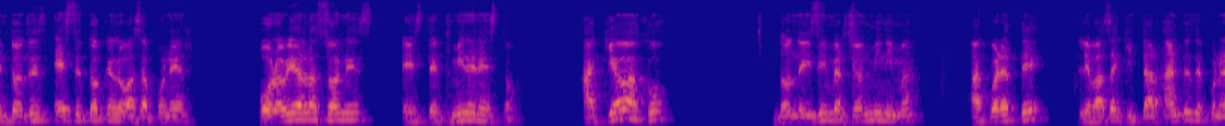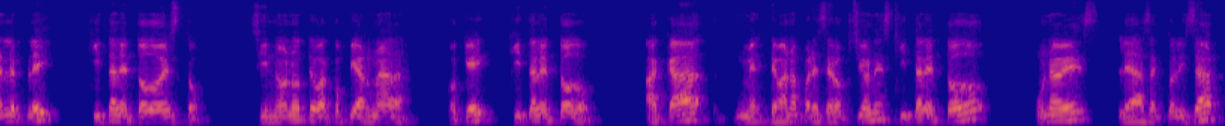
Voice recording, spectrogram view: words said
Entonces, este token lo vas a poner por obvias razones, este, miren esto. Aquí abajo, donde dice inversión mínima, acuérdate, le vas a quitar, antes de ponerle play, quítale todo esto. Si no, no te va a copiar nada, ¿ok? Quítale todo. Acá te van a aparecer opciones, quítale todo. Una vez le das actualizar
